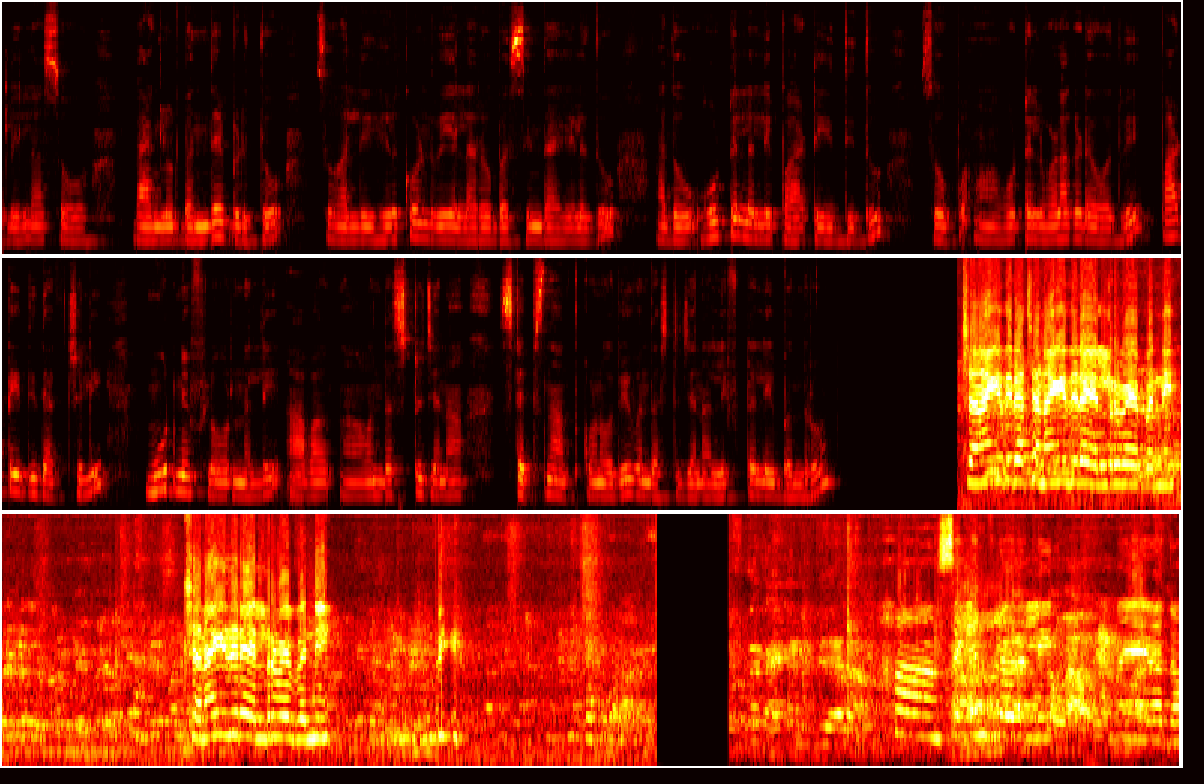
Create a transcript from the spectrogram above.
ಗೊತ್ತಾಗಲಿಲ್ಲ ಸೊ, ಬ್ಯಾಂಗ್ಳೂರು ಬಂದೇ ಬಿಡ್ತು. ಸೊ, ಅಲ್ಲಿ ಇಳ್ಕೊಂಡ್ವಿ ಎಲ್ಲರೂ ಬಸ್ಸಿಂದ ಇಳಿದು. ಅದು ಹೋಟೆಲಲ್ಲಿ ಪಾರ್ಟಿ ಇದ್ದಿದ್ದು. ಸೊ, ಪ ಹೋಟೆಲ್ ಒಳಗಡೆ ಹೋದ್ವಿ. ಪಾರ್ಟಿ ಇದ್ದಿದ್ದು ಆ್ಯಕ್ಚುಲಿ ಮೂರನೇ ಫ್ಲೋರ್ನಲ್ಲಿ. ಆವಾಗ ಒಂದಷ್ಟು ಜನ ಸ್ಟೆಪ್ಸ್ನ ಹತ್ಕೊಂಡು ಹೋದ್ವಿ. ಒಂದಷ್ಟು ಜನ ಲಿಫ್ಟಲ್ಲಿ ಬಂದರು. ಚೆನ್ನಾಗಿದ್ದೀರಾ? ಚೆನ್ನಾಗಿದ್ದೀರಾ? ಎಲ್ರೂ ಬನ್ನಿ. ಚೆನ್ನಾಗಿದ್ದೀರಾ? ಎಲ್ರೂ ಬನ್ನಿ. ಹಾಂ ಸೆಕೆಂಡ್ ಫ್ಲೋರಲ್ಲಿ ಇರೋದು.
